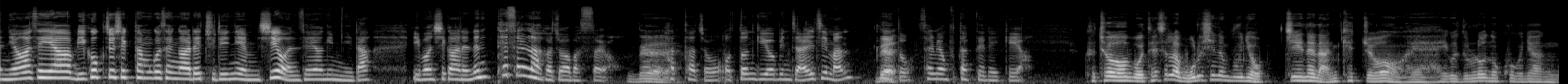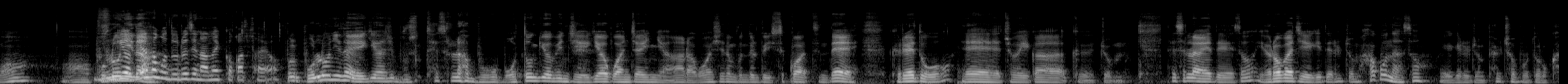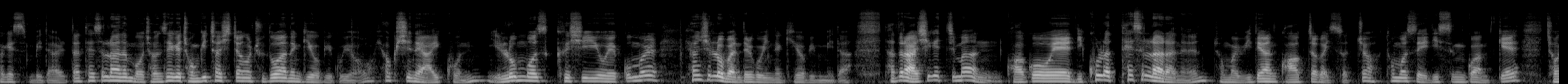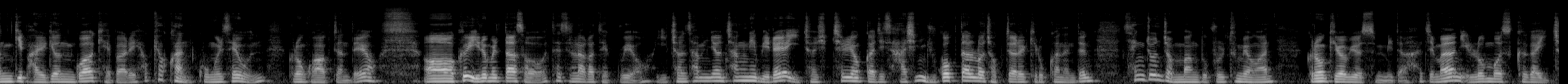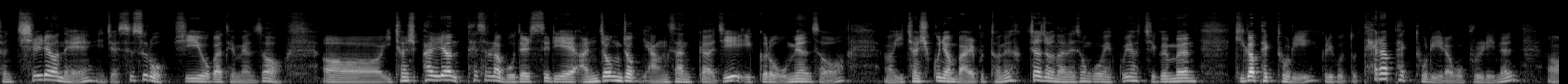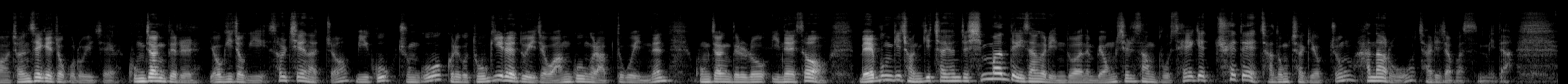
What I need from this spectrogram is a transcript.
안녕하세요. 미국 주식 탐구 생활의 주린이 MC 원세영입니다. 이번 시간에는 테슬라 가져와 봤어요. 네. 핫하죠. 어떤 기업인지 알지만 그래도 설명 부탁드릴게요. 그쵸. 뭐 테슬라 모르시는 분이 없지는 않겠죠. 예, 이거 눌러놓고 그냥 어, 어 무슨 기업이야 본론이나 하고 누르진 않을 것 같아요. 볼- 본론이나 얘기하지 무슨 테슬라 뭐, 뭐 어떤 기업인지 얘기하고 앉아 있냐라고 하시는 분들도 있을 것 같은데 그래도 예, 저희가 그 좀 테슬라에 대해서 여러 가지 얘기들을 좀 하고 나서 얘기를 좀 펼쳐 보도록 하겠습니다. 일단 테슬라는 뭐 전 세계 전기차 시장을 주도하는 기업이고요. 혁신의 아이콘 일론 머스크 CEO의 꿈을 현실로 만들고 있는 기업입니다. 다들 아시겠지만 과거에 니콜라 테슬라라는 정말 위대한 과학자가 있었죠. 토머스 에디슨과 함께 전기 발견과 개발에 혁혁한 공을 세운 그런 과학자인데요. 어, 그 이름을 따서 테슬라가 됐고요. 2003년 창립 이래 2017년까지 46억 달러 적자를 기록하는 등 생존 전망도 불투명한 그런 기업이었습니다. 하지만 일론 머스크가 2007년에 이제 스스로 CEO가 되면서 어, 2018년 테슬라 모델 3의 안정적 양산까지 이끌어 오면서 어, 2019년 말부터는 흑자 전환에 성공했고요. 지금은 기가 팩토리 그리고 또 테라 팩토리라고 불리는 어, 전 세계적으로 이제 공장들을 여기저기 설치해 놨죠. 미국, 중국 그리고 독일에도 이제 완공을 앞두고 있는 공장들로 인해서 매 분기 전기차 현재 10만 대 이상을 인도하는 명실상부 세계 최대 자동차 기업 중 하나로 자리 잡았습니다.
